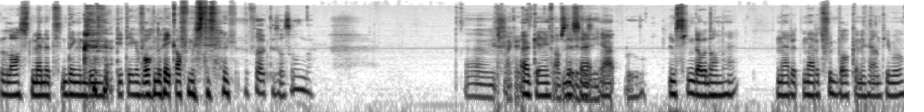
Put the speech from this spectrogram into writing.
Last minute dingen doen die tegen volgende week af moesten zijn. Fuck, het is al zondag. Ehm, maar kijk, Oké, Vlaamse dus eh, ja, misschien dat we dan eh, naar, het, naar het voetbal kunnen gaan, Thibaut.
